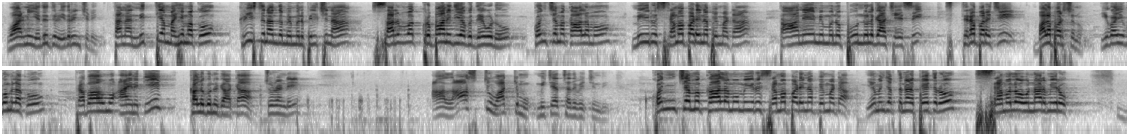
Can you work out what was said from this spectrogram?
వారిని ఎదురు ఎదిరించుడి. తన నిత్య మహిమకు క్రీస్తునందు మిమ్మల్ని పిలిచిన సర్వ కృపానిధి యొక్క దేవుడు కొంచెమ కాలము మీరు శ్రమపడిన పిమ్మట తానే మిమ్మల్ని పూర్ణులుగా చేసి స్థిరపరిచి బలపరచును. యుగ యుగములకు ప్రభావము ఆయనకి కలుగునుగాక. చూడండి. ఆ లాస్ట్ వాక్యము మీ చేత చదివించింది. కొంచెము కాలము మీరు శ్రమపడిన పిమ్మట ఏమని చెప్తున్నాడు పేతురు? శ్రమలో ఉన్నారు మీరు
